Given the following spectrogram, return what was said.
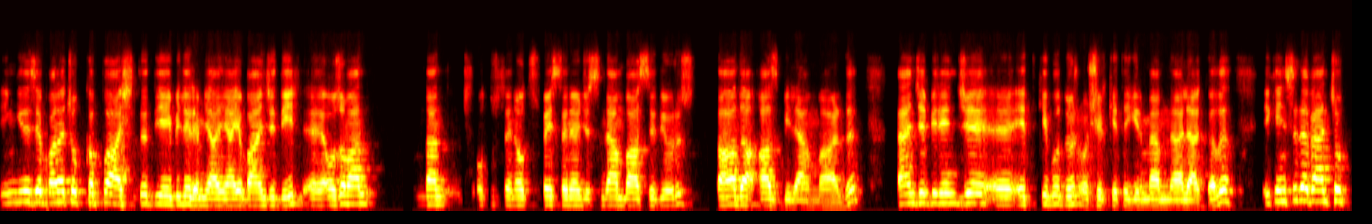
e, İngilizce bana çok kapı açtı diyebilirim. Yani, yani yabancı değil. E, o zaman bundan 30 sene, 35 sene öncesinden bahsediyoruz. Daha da az bilen vardı. Bence birinci e, etki budur o şirkete girmemle alakalı. İkincisi de ben çok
